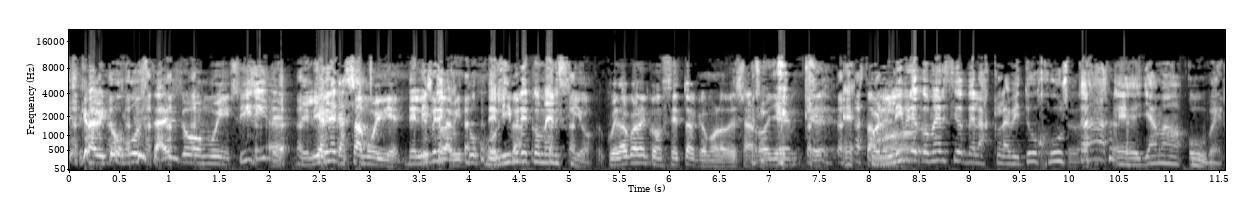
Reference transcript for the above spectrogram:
Esclavitud justa, es como muy... Sí, sí, de, ¿eh? de libre, casa muy bien. de libre, Esclavitud de justa. libre comercio. Cuidado con el concepto, que como lo desarrollen. que Eh, Por el libre comercio de la esclavitud justa eh, llama Uber.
